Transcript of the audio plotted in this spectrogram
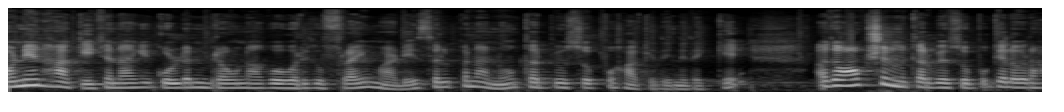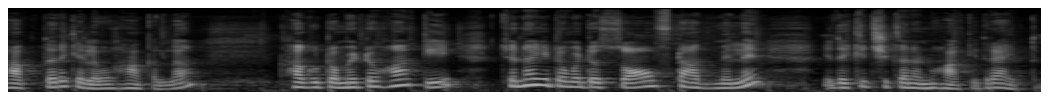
ಆನಿಯನ್ ಹಾಕಿ ಚೆನ್ನಾಗಿ ಗೋಲ್ಡನ್ ಬ್ರೌನ್ ಆಗುವವರೆಗೂ ಫ್ರೈ ಮಾಡಿ ಸ್ವಲ್ಪ ನಾನು ಕರಿಬೇವು ಸೊಪ್ಪು ಹಾಕಿದ್ದೀನಿ ಇದಕ್ಕೆ. ಅದು ಆಪ್ಷನಲ್ ಕರಿಬೇವು ಸೊಪ್ಪು, ಕೆಲವರು ಹಾಕ್ತಾರೆ, ಕೆಲವರು ಹಾಕಲ್ಲ. ಹಾಗೂ ಟೊಮೆಟೊ ಹಾಕಿ ಚೆನ್ನಾಗಿ ಟೊಮೆಟೊ ಸಾಫ್ಟ್ ಆದಮೇಲೆ ಇದಕ್ಕೆ ಚಿಕನನ್ನು ಹಾಕಿದರೆ ಆಯಿತು.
